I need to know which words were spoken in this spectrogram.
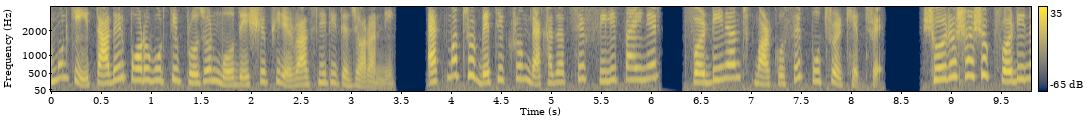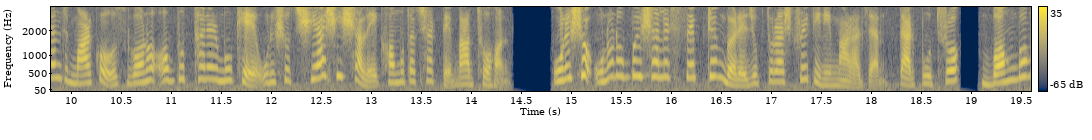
এমনকি তাদের পরবর্তী প্রজন্ম দেশে ফিরে রাজনীতিতে জড়াননি। একমাত্র ব্যতিক্রম দেখা যাচ্ছে ফিলিপাইনের ফার্ডিনান্ড মার্কোসের পুত্রের ক্ষেত্রে। স্বৈরশাসক ফার্ডিনান্ড মার্কোস গণ অভ্যুত্থানের মুখে উনিশশো ছিয়াশি সালে ক্ষমতা ছাড়তে বাধ্য হন। উনিশশো উননব্বই সালের সেপ্টেম্বরে যুক্তরাষ্ট্রে তিনি মারা যান। তার পুত্র বংবং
